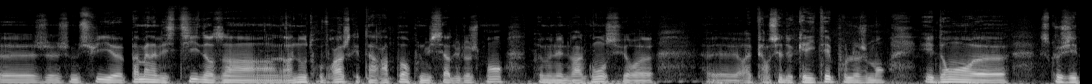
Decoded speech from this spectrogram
euh, je, me suis euh, pas mal investi dans un, autre ouvrage qui est un rapport pour le ministère du Logement, pour Emmanuel Vargon, sur euh, référentiel de qualité pour le logement. Et dans ce que j'ai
